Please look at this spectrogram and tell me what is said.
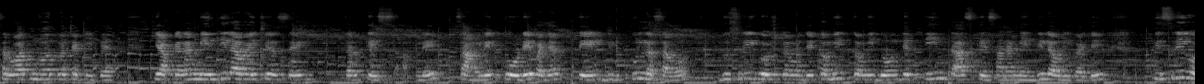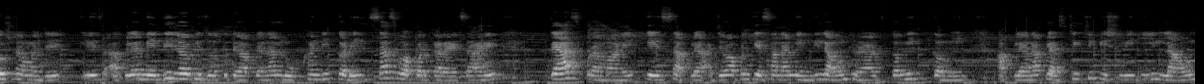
सर्वात महत्त्वाच्या टिप आहेत की आपल्याला मेहंदी लावायची असेल तर केस आपले चांगले कोरडे पाहिजेत तेल बिलकुल नसावं. दुसरी गोष्ट म्हणजे कमीत कमी दोन ते तीन तास केसांना मेहंदी लावली पाहिजे. तिसरी गोष्ट म्हणजे केस आपल्या मेहंदी जेव्हा भिजवतो तेव्हा आपल्याला लोखंडी कढईचाच वापर करायचा आहे. त्याचप्रमाणे केस आपल्या जेव्हा आपण केसांना मेहंदी लावून ठेवणार कमीत कमी आपल्याला प्लॅस्टिकची पिशवी ही लावून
